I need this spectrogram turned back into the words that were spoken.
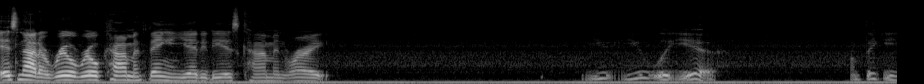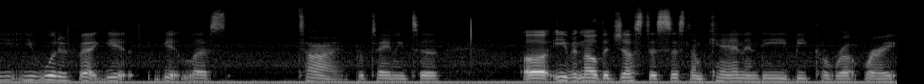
it's not a real real common thing and yet it is common right? You you would yeah. I'm thinking you, would in fact get get less time pertaining to uh even though the justice system can indeed be corrupt right?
